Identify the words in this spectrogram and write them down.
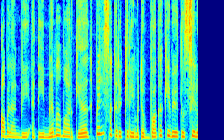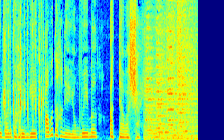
අබලන් වී ඇති මෙම මාර්ගය පිළිසකර කිරීමට වගකිවයුතු සියලු බලධහරින්ගේ අවධානය යොමුවීම අත්‍යවශ්‍යයි.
